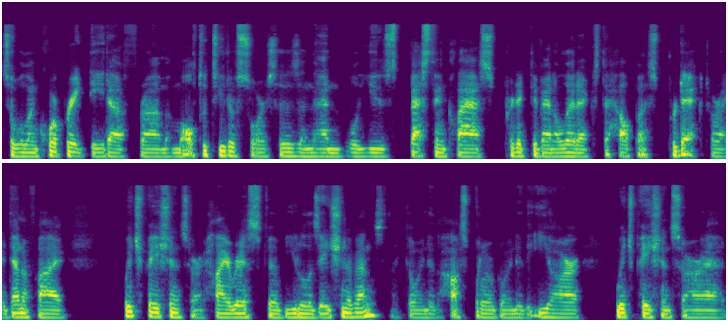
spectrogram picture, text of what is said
So we'll incorporate data from a multitude of sources, and then we'll use best in class predictive analytics to help us predict or identify which patients are at high risk of utilization events, like going to the hospital or going to the ER, which patients are at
